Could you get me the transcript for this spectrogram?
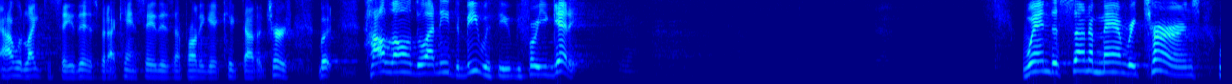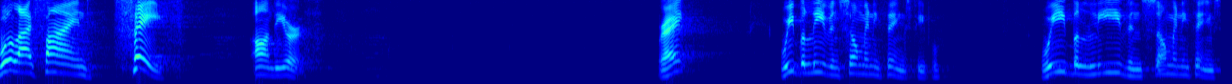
I would like to say this, but I can't say this. I probably get kicked out of church. But how long do I need to be with you before you get it? When the Son of Man returns, will I find faith on the earth. Right? We believe in so many things, people. We believe in so many things.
